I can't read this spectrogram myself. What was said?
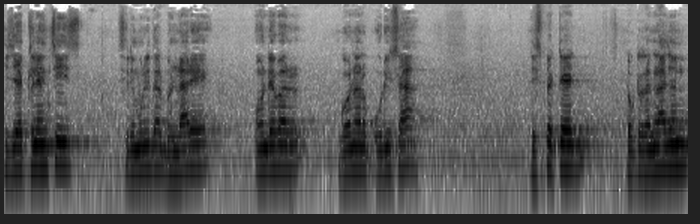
His Excellencies Sri Muridhar Bhandare, Honorable Governor of Odisha, respected Dr. Rangarajan,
